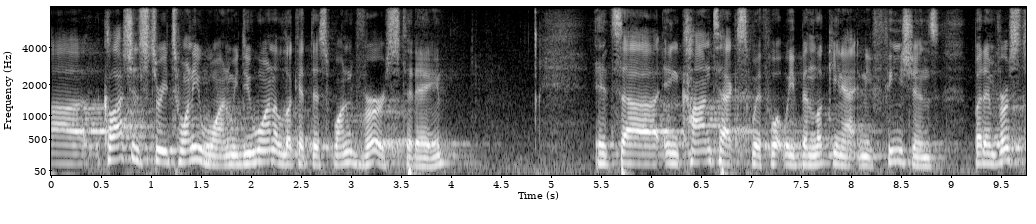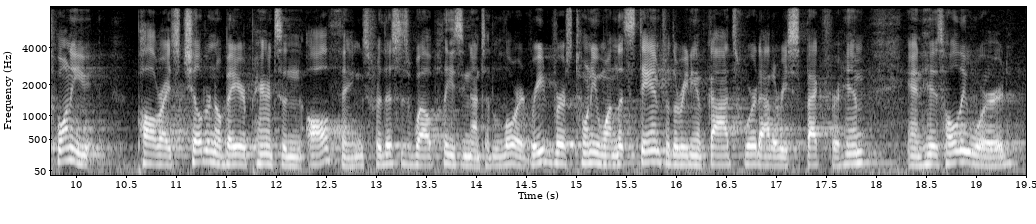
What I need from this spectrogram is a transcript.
Uh, Colossians 3:21. We do want to look at this one verse today. It's uh, in context with what we've been looking at in Ephesians, but in verse 20, Paul writes, Children, obey your parents in all things, for this is well pleasing unto the Lord. Read verse 21. Let's stand for the reading of God's word out of respect for him and his holy word.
